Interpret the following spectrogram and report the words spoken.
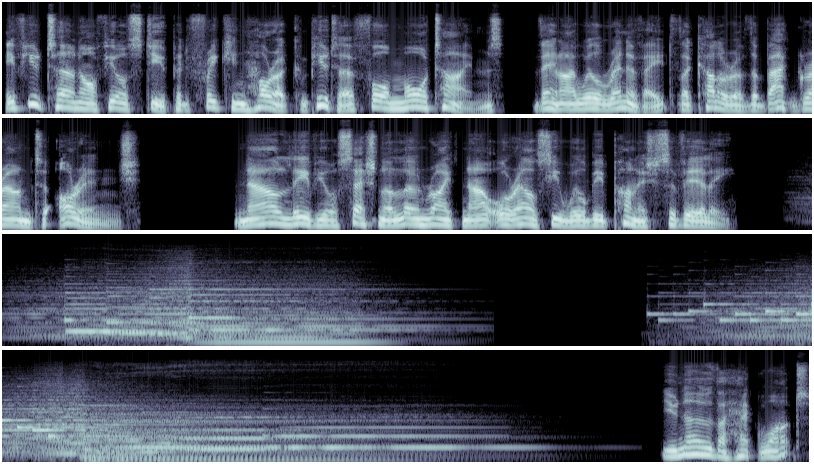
If you turn off your stupid freaking horror computer four more times, then I will renovate the color of the background to orange. Now leave your session alone right now or else you will be punished severely. You know the heck what?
